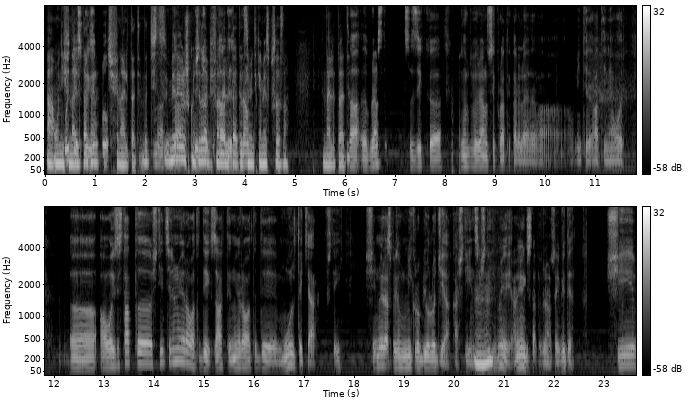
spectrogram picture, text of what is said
a, unii Uite, finalitatea exemplu, și finalitatea. Dar da, mereu da, ești concentrat deci, pe finalitate, da, ți aminte că mi-ai spus asta. Finalitate. Da, vreau să, să zic că, de exemplu, pe vreau Socrate, care le-a amintit la tine ori, uh, au existat, uh, științele nu erau atât de exacte, nu erau atât de multe chiar, știi? Și nu era, spre exemplu, microbiologia ca știință, mm-hmm. știi? Nu era, nu exista pe vremea asta, evident. Și,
